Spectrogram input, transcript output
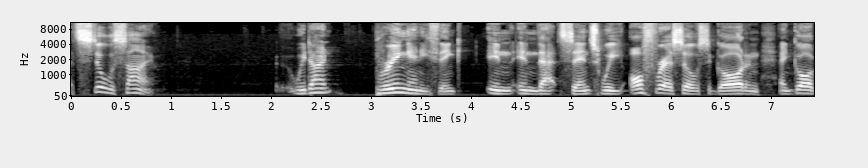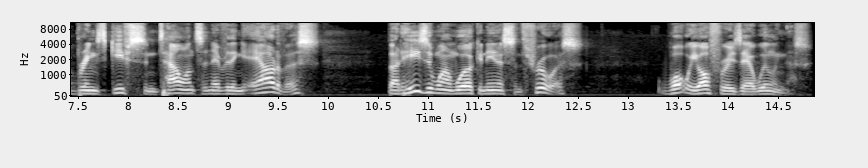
it's still the same. We don't bring anything in, in that sense. We offer ourselves to God, and, and God brings gifts and talents and everything out of us, but He's the one working in us and through us. What we offer is our willingness,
